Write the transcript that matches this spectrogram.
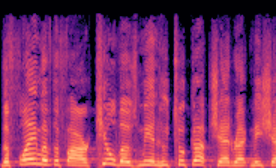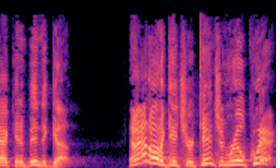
the flame of the fire killed those men who took up Shadrach, Meshach, and Abednego. Now that ought to get your attention real quick.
